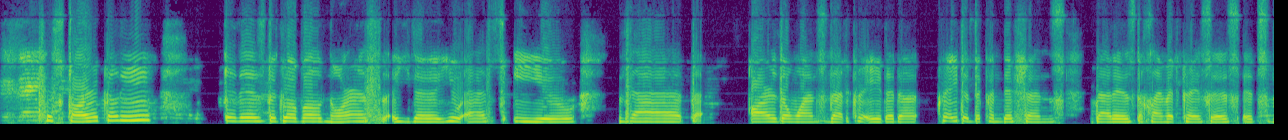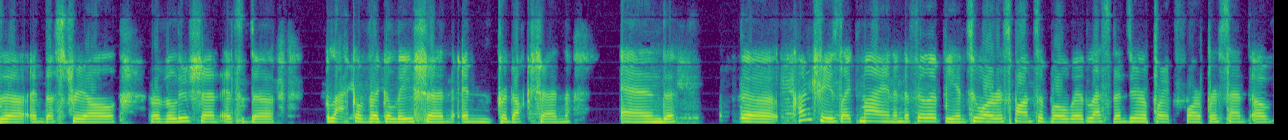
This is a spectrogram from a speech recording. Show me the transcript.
Historically, it is the global north, the US, EU, that are the ones that created a created the conditions that is the climate crisis. It's the industrial revolution. It's the lack of regulation in production, and the countries like mine and the Philippines who are responsible with less than 0.4% of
